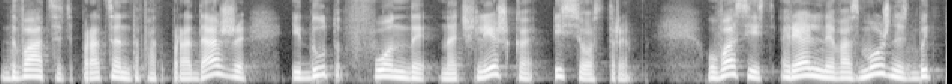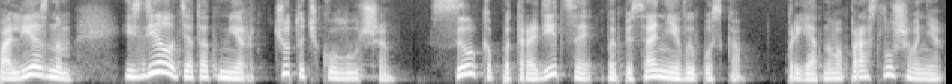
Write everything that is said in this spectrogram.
20% от продажи идут в фонды «Ночлежка» и «Сестры». У вас есть реальная возможность быть полезным и сделать этот мир чуточку лучше. Ссылка по традиции в описании выпуска. Приятного прослушивания!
